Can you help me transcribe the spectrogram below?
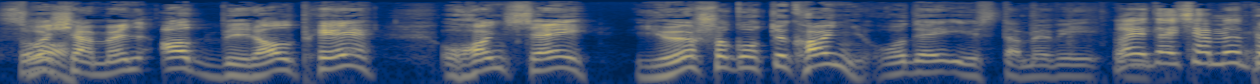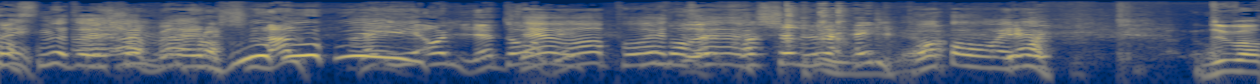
Så, Så. kommer en Admiral P, og han sier 'gjør så godt du kan', og det istemmer vi. Nei, der kommer plassen, vet du. Der kommer plassen. Nei, I alle dager. Det var på et, hva- skjer du holder på? på året? Du var,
